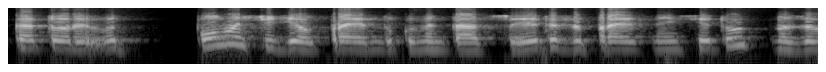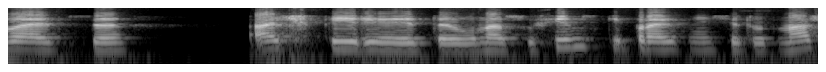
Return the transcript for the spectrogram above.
который вот полностью делает проект документацию. Это же проектный институт, называется А4. Это у нас Уфимский проектный институт, наш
